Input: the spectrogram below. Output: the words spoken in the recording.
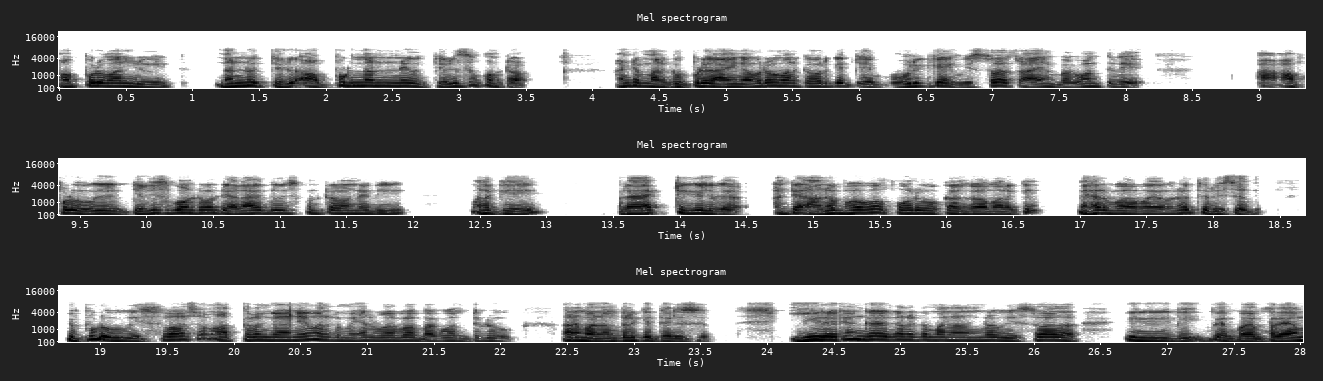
అప్పుడు మళ్ళీ నన్ను తెలు అప్పుడు నన్ను నీవు తెలుసుకుంటావు. అంటే మనకి ఇప్పుడు ఆయన ఎవరో మనకి ఎవరికి ఊరికే విశ్వాసం ఆయన భగవంతుడే. అప్పుడు తెలుసుకుంటాం అంటే ఎలా తెలుసుకుంటాం అనేది మనకి ప్రాక్టికల్గా అంటే అనుభవపూర్వకంగా మనకి మెహర్ బాబా ఎవరో తెలుస్తుంది. ఇప్పుడు విశ్వాసం మాత్రంగానే మనకు మెహర్ బాబా భగవంతుడు అని మనందరికీ తెలుసు. ఈ రకంగా కనుక మనంలో విశ్వాస ఈ ప్రేమ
